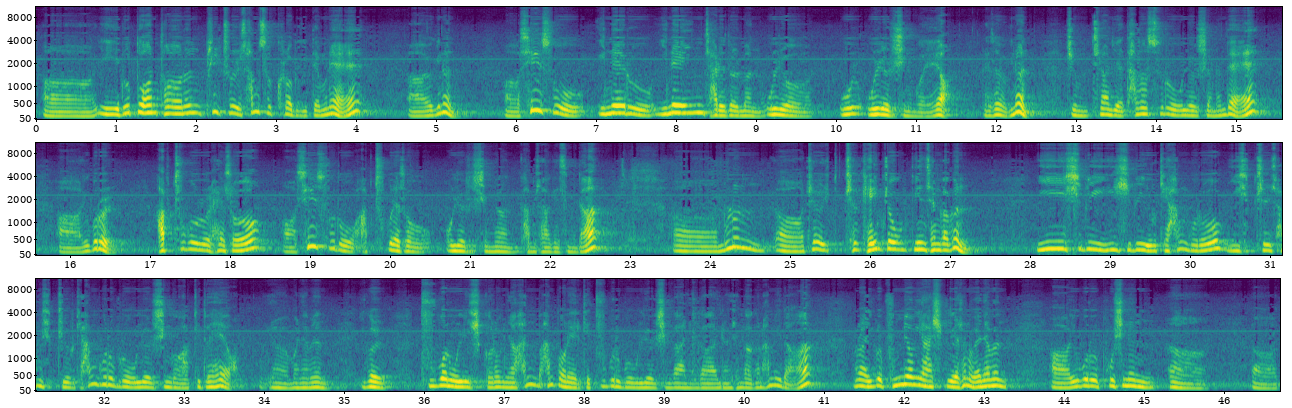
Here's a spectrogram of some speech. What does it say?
어, 이 로또 헌터는 필출 3수 클럽이기 때문에 어, 여기는 어, 세수 이내로 이내인 자료들만 올려 올려주시는 거예요. 그래서 여기는 지금 지난주에 다섯 수를 올려주셨는데 어, 이거를 압축을 해서 어, 세수로 압축을 해서 올려주시면 감사하겠습니다. 어, 물론 어, 제, 제, 개인적인 생각은 22, 22 이렇게 한 그룹, 27, 37 이렇게 한 그룹으로 올려주신 것 같기도 해요. 어, 뭐냐면 이걸 두 번 올리실 거로 그냥 한, 한 번에 이렇게 두 그룹을 올려주신 거 아닌가 이런 생각은 합니다. 그러나 이걸 분명히 하시기 위해서는 왜냐하면 어, 이거를 보시는 어, 어,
